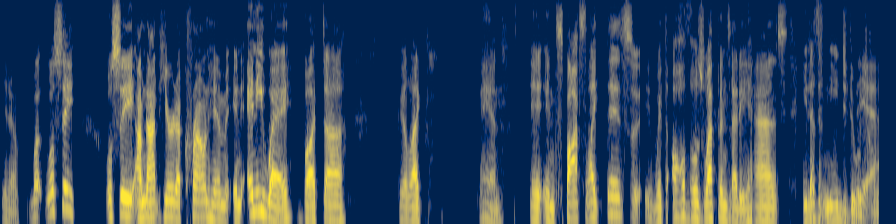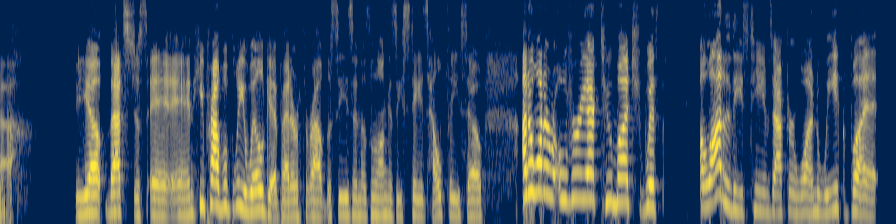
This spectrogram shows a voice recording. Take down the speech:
you know, we'll see. We'll see. I'm not here to crown him in any way, but uh, feel like, man, in, in spots like this, with all those weapons that he has, he doesn't need to do it. Yeah. Yep, that's just it. And he probably will get better throughout the season as long as he stays healthy. So I don't want to overreact too much with a lot of these teams after one week, but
